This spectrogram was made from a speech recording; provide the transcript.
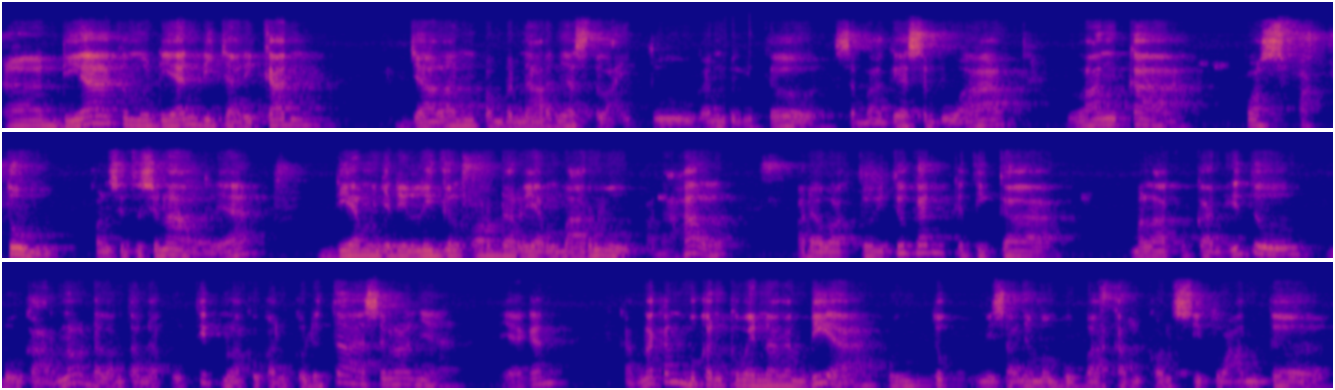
uh, dia kemudian dicarikan jalan pembenarnya setelah itu kan begitu sebagai sebuah langkah post factum konstitusional ya dia menjadi legal order yang baru padahal pada waktu itu kan ketika melakukan itu Bung Karno dalam tanda kutip melakukan kudeta sebenarnya ya kan Karena kan bukan kewenangan dia untuk misalnya membubarkan konstituante,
